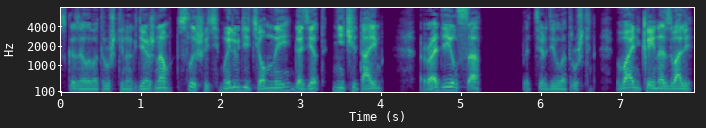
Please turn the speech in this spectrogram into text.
сказала Ватрушкина, — где же нам слышать? Мы люди темные, газет не читаем. — Родился, — подтвердил Ватрушкин. — Ванькой назвали.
